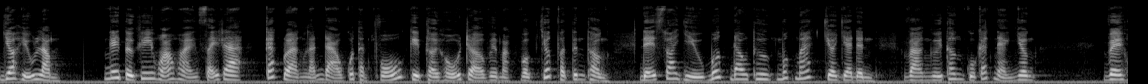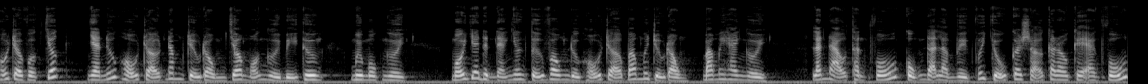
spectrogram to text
do hiểu lầm, ngay từ khi hỏa hoạn xảy ra, các đoàn lãnh đạo của thành phố kịp thời hỗ trợ về mặt vật chất và tinh thần để xoa dịu bớt đau thương mất mát cho gia đình và người thân của các nạn nhân. Về hỗ trợ vật chất, nhà nước hỗ trợ 5 triệu đồng cho mỗi người bị thương, 11 người. Mỗi gia đình nạn nhân tử vong được hỗ trợ 30 triệu đồng, 32 người. Lãnh đạo thành phố cũng đã làm việc với chủ cơ sở karaoke An Phú,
